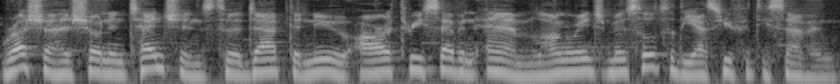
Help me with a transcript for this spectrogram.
Russia has shown intentions to adapt the new R-37M long-range missile to the Su-57,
